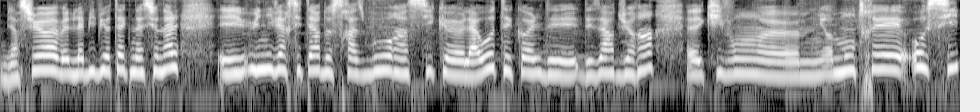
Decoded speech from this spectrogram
bien sûr, la Bibliothèque nationale et universitaire de Strasbourg ainsi que la Haute École des, Arts du Rhin euh, qui vont euh, montrer aussi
